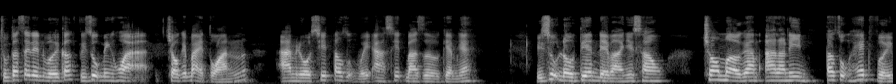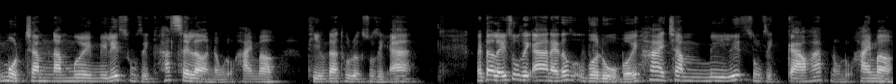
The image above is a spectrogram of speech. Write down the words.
Chúng ta sẽ đến với các ví dụ minh họa cho cái bài toán amino acid tác dụng với axit bazơ kèm nhé. Ví dụ đầu tiên đề bài như sau. Cho m gam alanin tác dụng hết với 150ml dung dịch HCl nồng độ 2m thì chúng ta thu được dung dịch A. Người ta lấy dung dịch A này tác dụng vừa đủ với 200ml dung dịch cao H nồng độ 2m.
